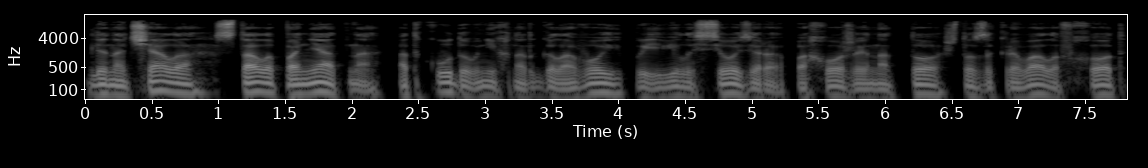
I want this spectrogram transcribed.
Для начала стало понятно, откуда у них над головой появилось озеро, похожее на то, что закрывало вход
